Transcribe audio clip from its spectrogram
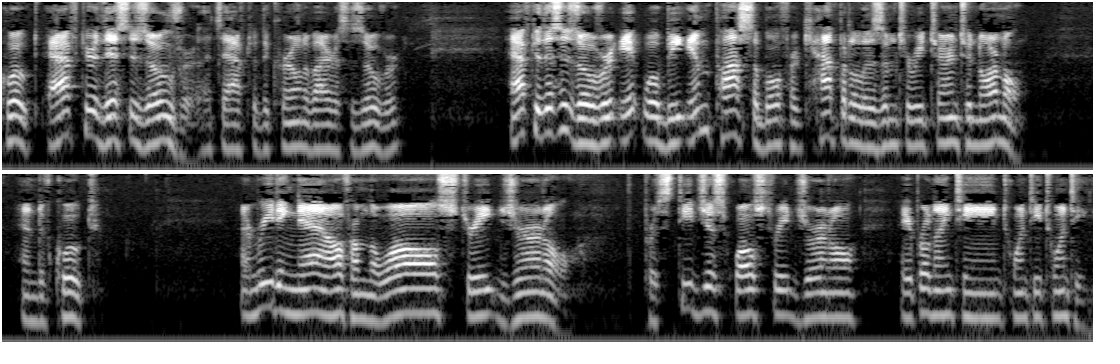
quote, after this is over, that's after the coronavirus is over, after this is over, it will be impossible for capitalism to return to normal. End of quote. I'm reading now from the Wall Street Journal, the prestigious Wall Street Journal, April 19, 2020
